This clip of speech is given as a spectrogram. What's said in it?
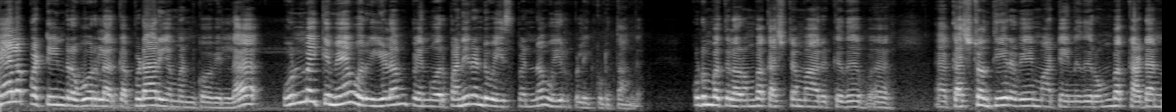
மேலப்பட்டின்ற ஊரில் இருக்க பிடாரியம்மன் கோவிலில் உண்மைக்குமே ஒரு இளம் பெண் ஒரு பன்னிரெண்டு வயசு பெண்ணை உயிர் பலி கொடுத்தாங்க. குடும்பத்தில் ரொம்ப கஷ்டமாக இருக்குது கஷ்டம் தீரவே மாட்டேங்குது ரொம்ப கடன்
